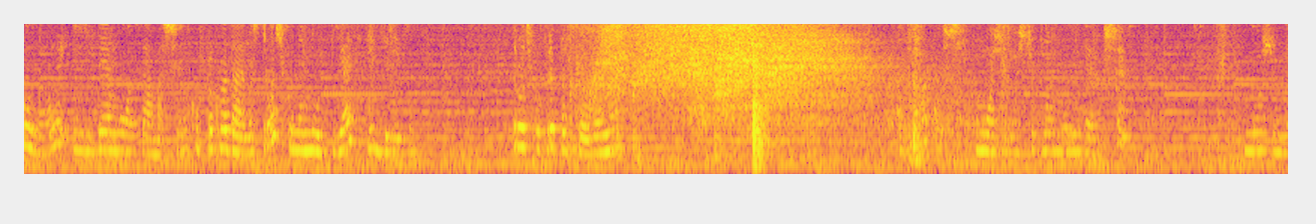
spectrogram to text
Скололи і йдемо за машинку. Прокладаємо строчку на 0,5 від зрізу. Строчку припрасовуємо. А також можемо, щоб нам було легше, можемо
